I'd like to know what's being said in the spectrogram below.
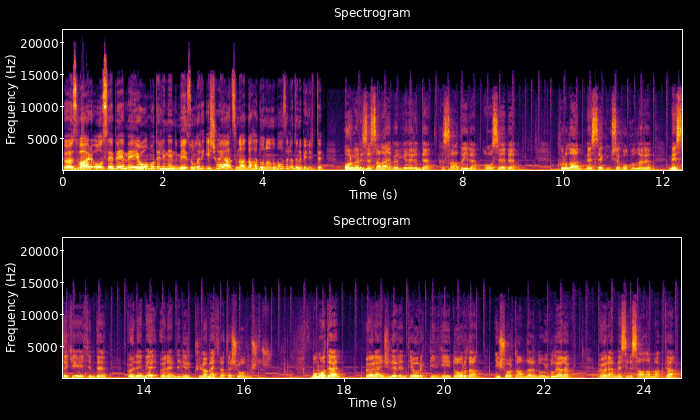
Özvar, OSB MYO modelinin mezunları iş hayatına daha donanımlı hazırladığını belirtti. Organize sanayi bölgelerinde kısa adıyla OSB kurulan meslek yüksek okulları mesleki eğitimde önemi, önemli bir kilometre taşı olmuştur. Bu model öğrencilerin teorik bilgiyi doğrudan iş ortamlarında uygulayarak öğrenmesini sağlamakta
